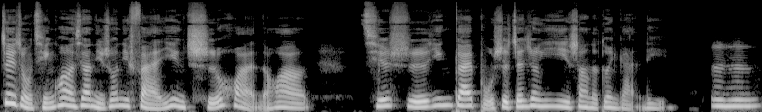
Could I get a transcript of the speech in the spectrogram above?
这种情况下，你说你反应迟缓的话，其实应该不是真正意义上的钝感力。嗯哼，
